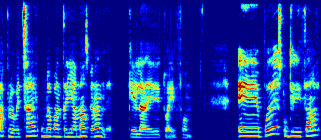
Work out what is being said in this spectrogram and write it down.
aprovechar una pantalla más grande que la de tu iPhone. Eh, puedes utilizar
